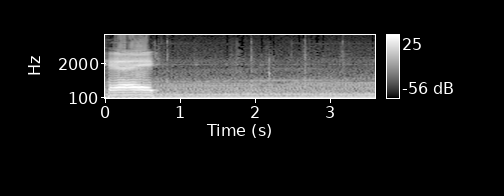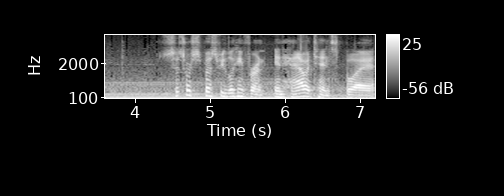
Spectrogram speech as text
Okay. Since we're supposed to be looking for an inhabitants, but...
